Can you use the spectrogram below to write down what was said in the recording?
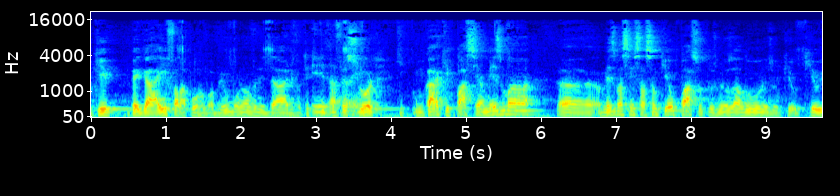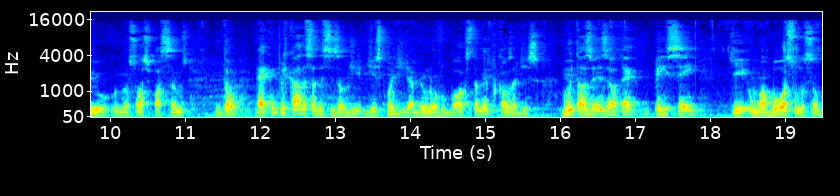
que pegar e falar, porra, vou abrir uma nova unidade, vou ter que Exatamente. ter professor, que, um cara que passe a mesma, uh, a mesma sensação que eu passo para os meus alunos, o que, que eu e o, o meu sócio passamos. Então é complicado essa decisão de, de expandir, de abrir um novo box também por causa disso. Muitas vezes eu até pensei que uma boa solução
